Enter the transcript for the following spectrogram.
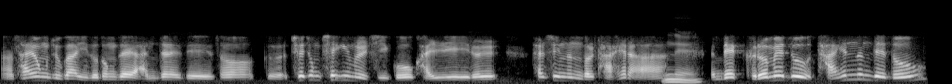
어, 사용주가 이 노동자의 안전에 대해서 그 최종 책임을 지고 관리를 할 수 있는 걸 다 해라. 네. 근데 그럼에도 다 했는데도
